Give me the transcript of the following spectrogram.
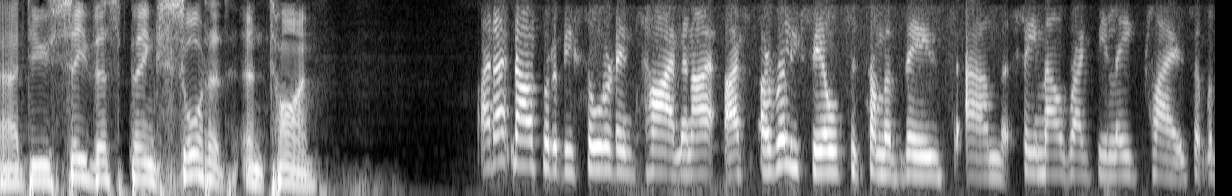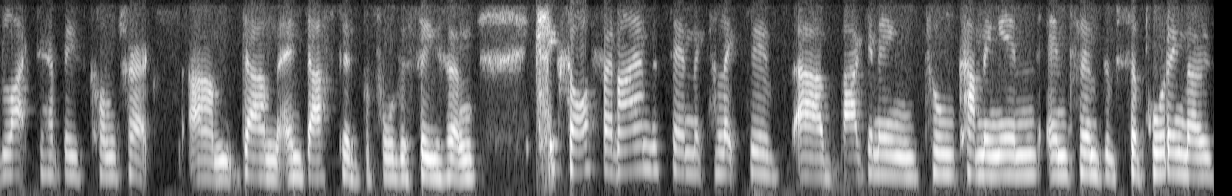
Uh, do you see this being sorted in time? I don't know if it'll be sorted in time, and I, I, I really feel for some of these um, female rugby league players that would like to have these contracts um, done and dusted before the season kicks off. And I understand the collective uh, bargaining tool coming in in terms of supporting those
